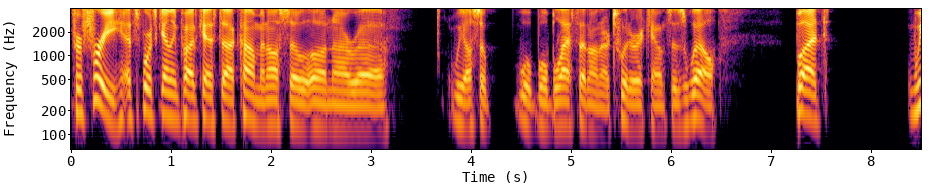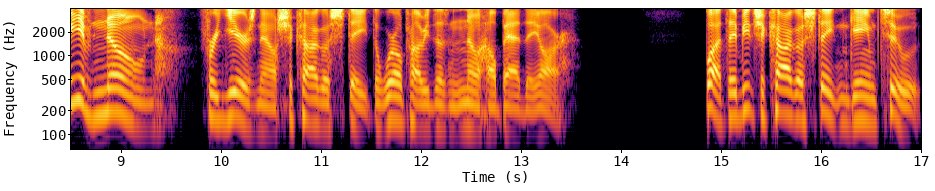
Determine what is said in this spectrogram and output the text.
for free at sportsgamblingpodcast.com and also on our, uh, we also will we'll blast that on our Twitter accounts as well. But we have known for years now, Chicago State, the world probably doesn't know how bad they are. But they beat Chicago State in game two.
